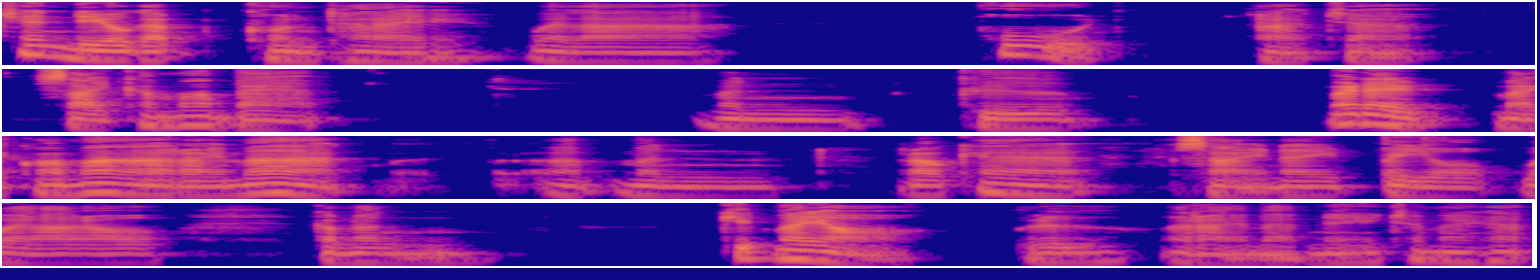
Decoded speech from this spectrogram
เช่นเดียวกับคนไทยเวลาพูดอาจจะใส่คำว่าแบบ มันคือไม่ได้หมายความว่าอะไรมากเอ่อมัน เราแค่ใส่ในประโยคเวลาเรากำลังคิดไม่ออกหรืออะไรแบบนี้ใช่ไหมครับ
